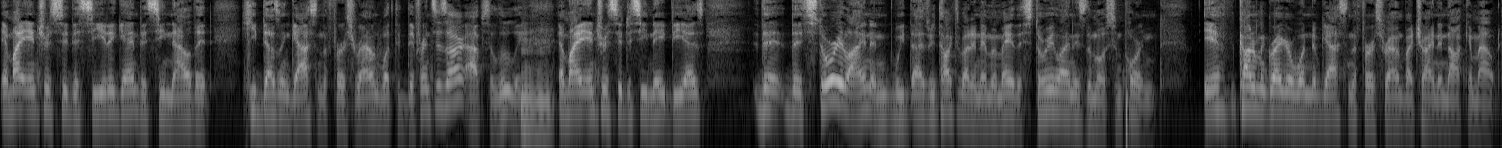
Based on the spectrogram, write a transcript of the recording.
Am I interested to see it again to see now that he doesn't gas in the first round what the differences are? Absolutely. Mm-hmm. Am I interested to see Nate Diaz? The the storyline, and we as we talked about in MMA, the storyline is the most important. If Conor McGregor wouldn't have gassed in the first round by trying to knock him out,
